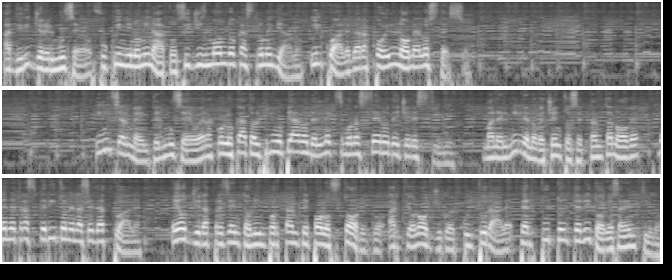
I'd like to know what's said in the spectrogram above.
A dirigere il museo fu quindi nominato Sigismondo Castromediano, il quale darà poi il nome allo stesso. Inizialmente il museo era collocato al primo piano dell'ex monastero dei Celestini, ma nel 1979 venne trasferito nella sede attuale e oggi rappresenta un importante polo storico, archeologico e culturale per tutto il territorio salentino.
